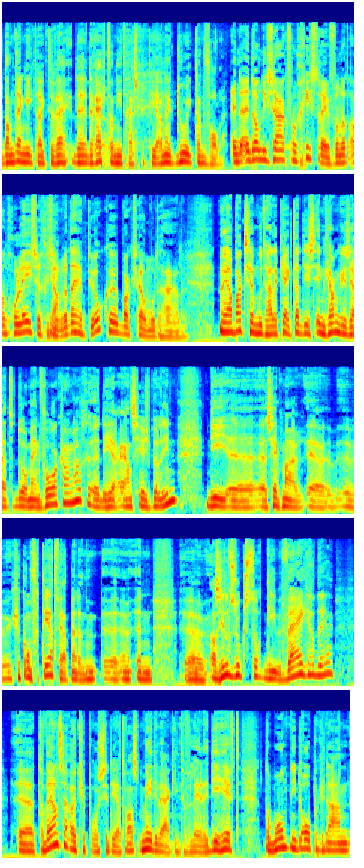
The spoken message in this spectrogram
dan denk ik dat ik de, de, de rechter ja. niet respecteer. En dat doe ik ten volle. En, en dan die zaak van gisteren van dat Angolese gezin. Ja. Want daar hebt u ook Bakcel moeten halen. Nou ja, Bakcel moeten halen. Kijk, dat is in gang gezet door mijn voorganger, de heer Ernst Heers Berlin. Die, zeg maar, geconfronteerd geconfronteerd werd met een, een, een uh, asielzoekster die weigerde uh, terwijl ze uitgeprocedeerd was, medewerking te verlenen. Die heeft de mond niet open gedaan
